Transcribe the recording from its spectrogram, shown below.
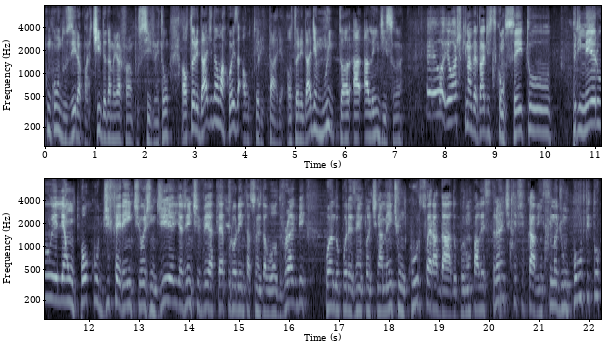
com conduzir a partida da melhor forma possível. Então, a autoridade não é uma coisa autoritária. A autoridade é muito a, a, além disso, né? Eu, eu acho que, na verdade, esse conceito Primeiro, ele é um pouco diferente hoje em dia e a gente vê até por orientações da World Rugby quando, por exemplo, antigamente um curso era dado por um palestrante que ficava em cima de um púlpito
